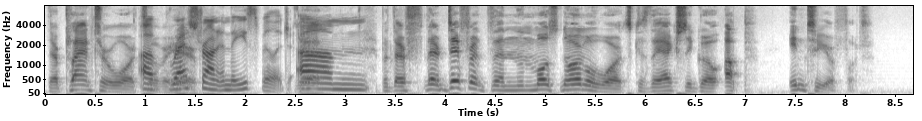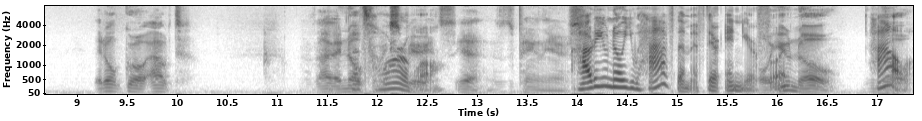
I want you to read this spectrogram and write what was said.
They're plantar warts a over restaurant in the East Village. Yeah. Um, but they're they're different than the most normal warts because they actually grow up into your foot. They don't grow out. I I know That's from horrible. experience. Yeah, it's a pain in the ass. how do you know you have them if they're in your Oh, foot? you know. You How? know.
